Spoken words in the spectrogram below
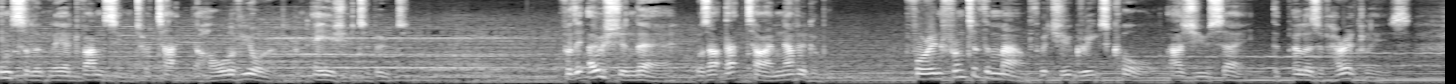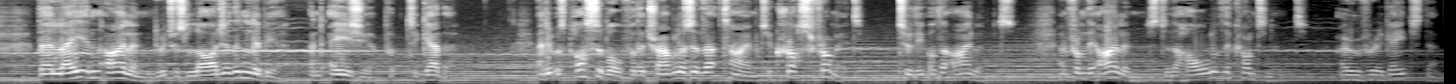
insolently advancing to attack the whole of Europe and Asia to boot. For the ocean there was at that time navigable, for in front of the mouth which you Greeks call, as you say, the Pillars of Heracles, there lay an island which was larger than Libya and Asia put together, and it was possible for the travellers of that time to cross from it to the other islands, and from the islands to the whole of the continent over against them.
